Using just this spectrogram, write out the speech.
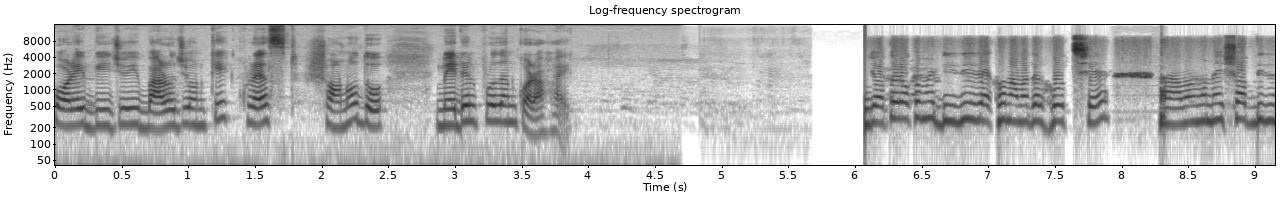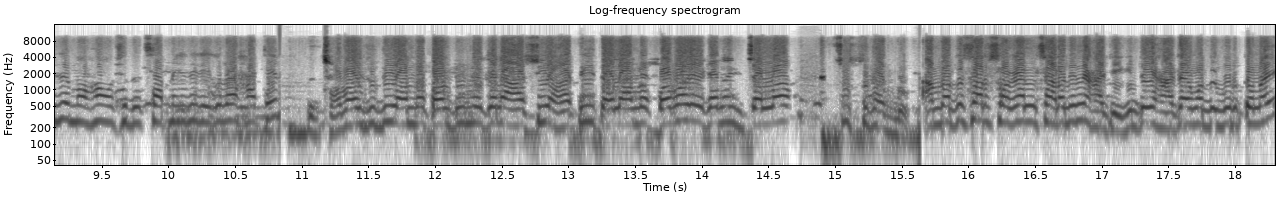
পরে বিজয়ী বারো জনকে ক্রেস্ট সনদ ও মেডেল প্রদান করা হয়। যত রকমের ডিজিজ এখন আমাদের হচ্ছে আমার মনে হয় সব ডিজিজের মহা ওষুধ হচ্ছে। আপনি যদি রেগুলার হাঁটেন সবাই যদি আমরা কন্টিনিউ এখানে আসি হাঁটি তাহলে আমরা সবাই এখানে ইনশাল্লাহ সুস্থ থাকব। আমরা তো স্যার সকাল সারাদিনে হাঁটি কিন্তু এই হাঁটার মধ্যে গুরুত্ব নাই।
